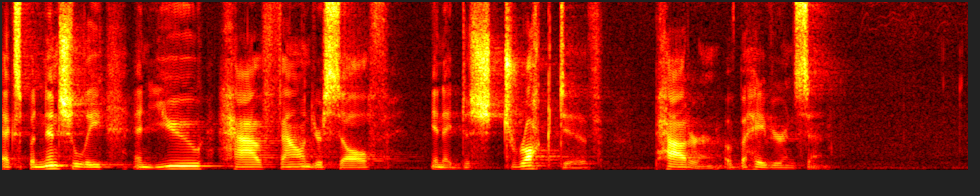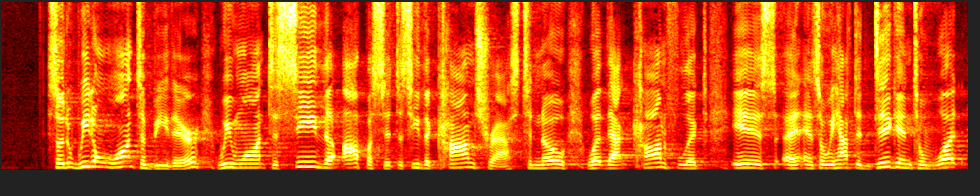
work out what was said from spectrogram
exponentially, and you have found yourself in a destructive pattern of behavior and sin. So we don't want to be there. We want to see the opposite, to see the contrast, to know what that conflict is. And so we have to dig into what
